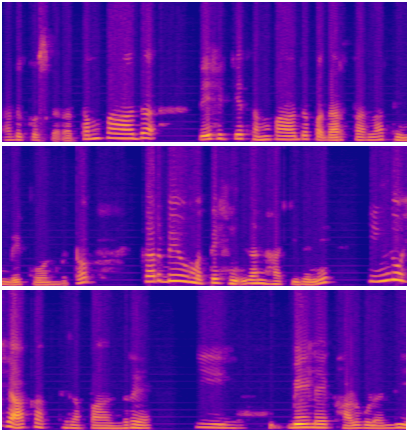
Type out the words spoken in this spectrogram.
ಅದಕ್ಕೋಸ್ಕರ ತಂಪಾದ, ದೇಹಕ್ಕೆ ತಂಪಾದ ಪದಾರ್ಥನ ತಿನ್ನಬೇಕು ಅಂದ್ಬಿಟ್ಟು ಕರಿಬೇವು ಮತ್ತೆ ಹಿಂಗನ್ನು ಹಾಕಿದ್ದೀನಿ. ಹಿಂಗು ಯಾಕೆ ಹಾಕ್ತೀನಪ್ಪ ಅಂದ್ರೆ ಈ ಬೇಳೆ ಕಾಳುಗಳಲ್ಲಿ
